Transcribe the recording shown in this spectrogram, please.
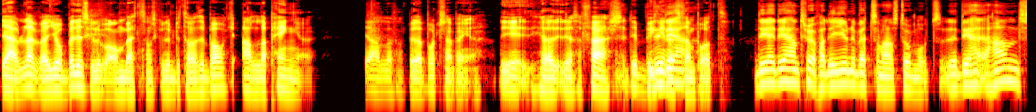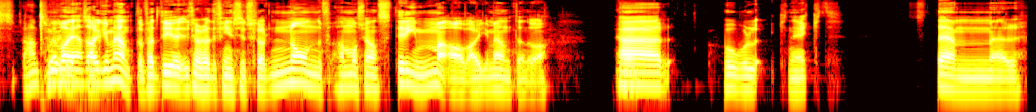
Jävlar vad jobbigt det skulle vara om Betsson skulle betala tillbaka alla pengar. Till alla som spelat bort sina pengar. Det är, hela deras affärs, det bygger Det är det- nästan på att... Det är det han tror. Det är Unibet som han står mot. Det, det, hans, han tror Men vad är det- hans argument då? För att det är klart att det finns ju såklart någon, han måste ju ha en strimma av argumenten då. Per Holknekt stämmer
